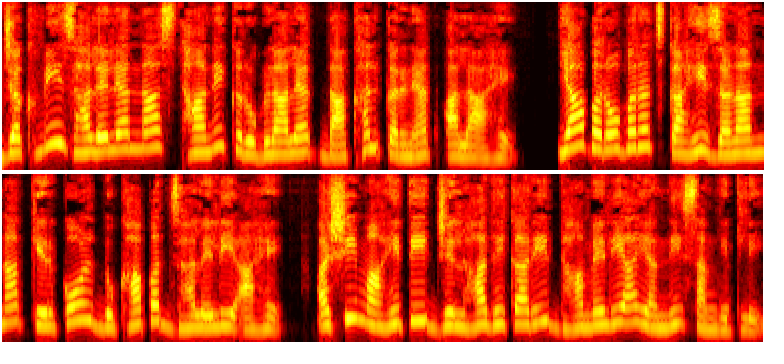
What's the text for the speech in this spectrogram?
जखमी झालेल्यांना स्थानिक रुग्णालयात दाखल करण्यात आला आहे. याबरोबरच काही जणांना किरकोळ दुखापत झालेली आहे अशी माहिती जिल्हाधिकारी धामेलिया यांनी सांगितली.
